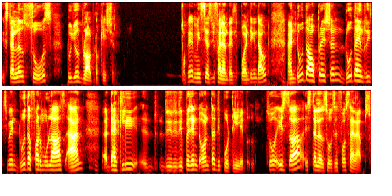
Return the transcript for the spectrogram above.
external source to your blob location okay means CSV file I'm just pointing it out and do the operation do the enrichment do the formulas and uh, directly uh, represent on the reporting label so it's a external sources for Synapse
